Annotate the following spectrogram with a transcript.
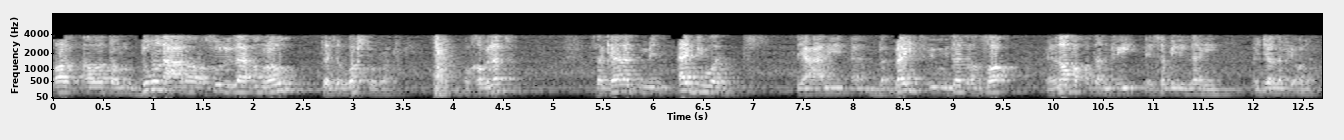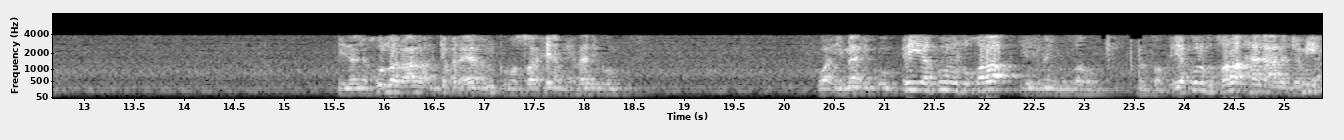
قالت أو تردون على رسول الله أمره؟ تزوجت الرجل وقبلته. فكانت من أجود يعني آه، بيت في ولاية أنصار آه، نفقة في سبيل الله آه، جل في علاه. إذا يقول الله تعالى أنكح الأيام منكم والصالحين من عبادكم وإيمائكم. إن يكونوا فقراء يغنيهم الله من فضل إن يكونوا فقراء هذا على الجميع.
